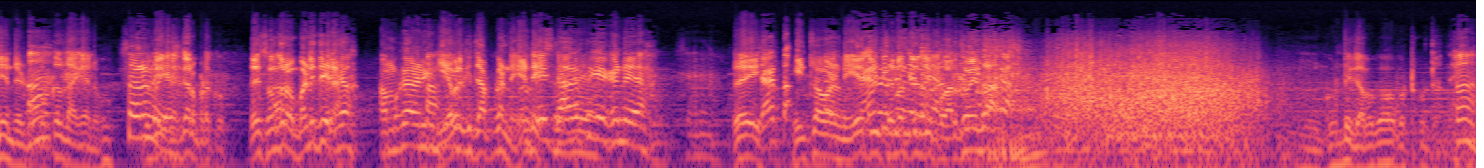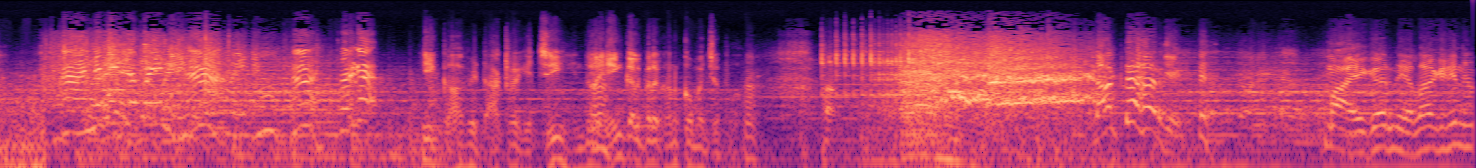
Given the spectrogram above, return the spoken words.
నేను రెండు ముక్కలు తాగాను. సరే. నువ్వు కంగారు పడకు. రే సుందరం బండి తీరా. అమ్మగారు ఎవరికి చెప్పకండి ఏంటి? జాగ్రత్తగా ఎక్కండి అయ్యా. రేయ్, ఇంట్లో వాళ్ళని ఏది తినొద్దు చెప్పు అర్థమైందా? గుండె గబగబా కొట్టుకుంటుంది ఈ కాఫీ డాక్టర్కి ఇచ్చి ఇందులో ఏం కలిపారో కనుక్కోమని చెప్పు. డాక్టర్! మా అయ్యగారిని ఎలాగైనా.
